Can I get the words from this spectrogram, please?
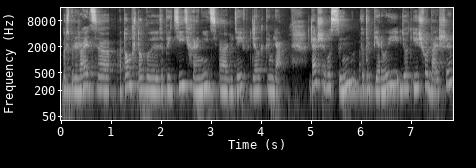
распоряжается о том, чтобы запретить хоронить а, людей в пределах Кремля. Дальше его сын Петр I идет еще дальше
